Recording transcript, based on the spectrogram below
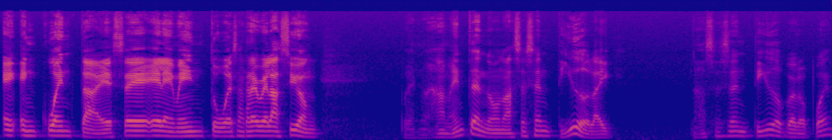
en, cuenta ese elemento o esa revelación, pues nuevamente no, no hace sentido. Like, no hace sentido, pero pues...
